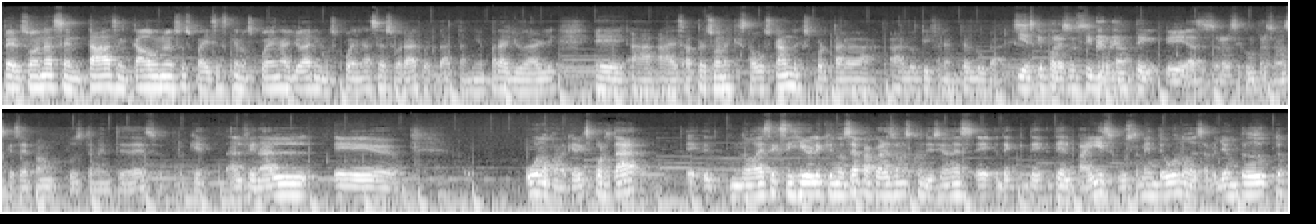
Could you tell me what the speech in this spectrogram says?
personas sentadas en cada uno de esos países que nos pueden ayudar y nos pueden asesorar, ¿verdad? También para ayudarle eh, a, esa persona que está buscando exportar a, los diferentes lugares. Y es que por eso es importante eh, asesorarse con personas que sepan justamente de eso, porque al final eh, uno cuando quiere exportar eh, no es exigible que uno sepa cuáles son las condiciones eh, del país. Justamente uno desarrolla un producto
